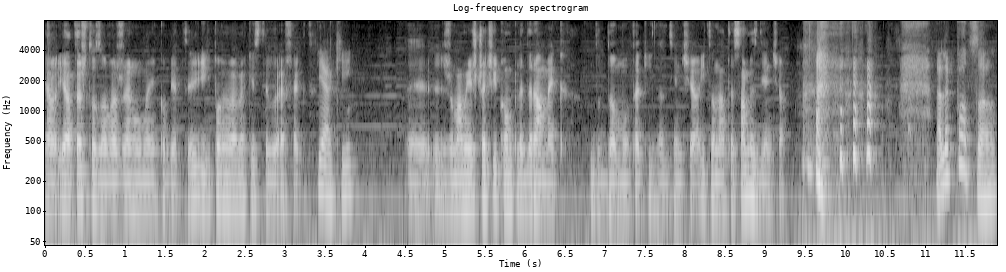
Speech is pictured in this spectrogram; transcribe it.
Ja, ja też to zauważyłem u mojej kobiety i powiem wam jaki jest tego efekt. Jaki? y, że mamy jeszcze ci komplet ramek do domu takich na zdjęcia i to na te same zdjęcia. Ale po co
